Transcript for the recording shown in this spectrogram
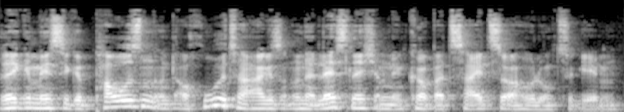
Regelmäßige Pausen und auch Ruhetage sind unerlässlich, um dem Körper Zeit zur Erholung zu geben.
